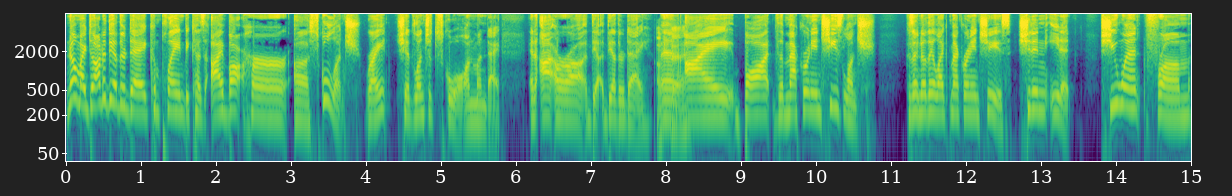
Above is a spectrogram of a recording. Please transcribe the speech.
No, my daughter the other day complained because I bought her uh, school lunch. Right, she had lunch at school on Monday, and I or uh, the the other day, Okay. and I bought the macaroni and cheese lunch because I know they like macaroni and cheese. She didn't eat it. She went from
